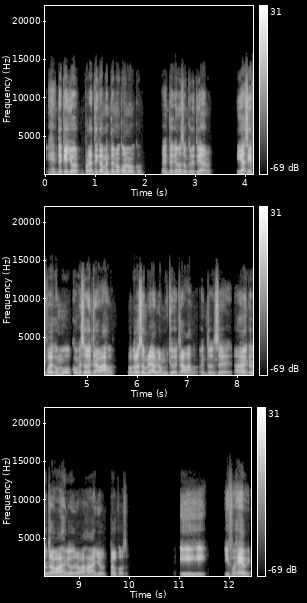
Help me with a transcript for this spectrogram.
gente que yo prácticamente no conozco, gente que no son cristianos, y así fue como con eso del trabajo, porque los hombres hablan mucho de trabajo, entonces, ah, ¿en qué tú trabajas? ¿En qué tú trabajas? Yo tal cosa. Y, y fue heavy.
